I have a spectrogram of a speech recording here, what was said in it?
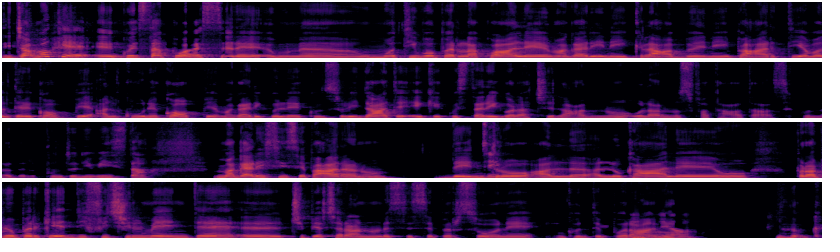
Diciamo che eh, questa può essere un, un motivo per la quale magari nei club e nei party a volte le coppie, alcune coppie, magari quelle consolidate e che questa regola ce l'hanno o l'hanno sfatata a seconda del punto di vista, magari si separano Sì, dentro al, al locale o proprio perché difficilmente eh, ci piaceranno le stesse persone in contemporanea. Mhm. Ok,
